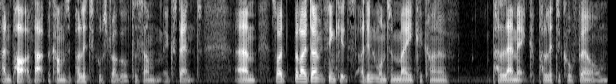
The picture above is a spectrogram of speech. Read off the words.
and part of that becomes a political struggle to some extent. Um, so, I, but I don't think it's. I didn't want to make a kind of polemic political film.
